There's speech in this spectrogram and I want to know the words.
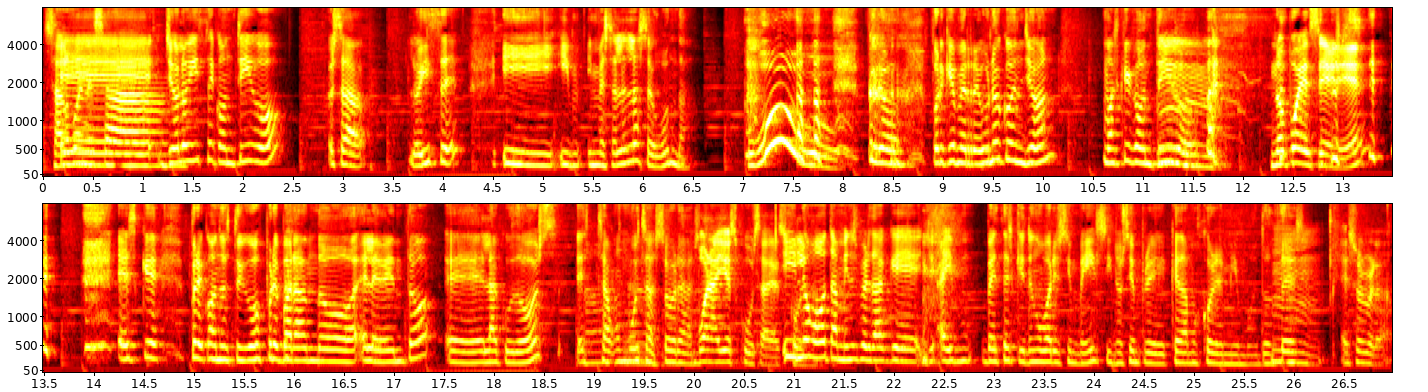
Salgo en eh, esa. Yo lo hice contigo, o sea, lo hice y, y- y me sale en la segunda. ¡Uh! Pero porque me reúno con John más que contigo. Mm, no puede ser, ¿eh? Es que pre- cuando estuvimos preparando el evento, eh, la Q2, echamos claro. muchas horas. Bueno, hay excusa, hay y excusa. luego también es verdad que hay veces que yo tengo varios emails y no siempre quedamos con el mismo. Entonces, Mm, eso es verdad.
